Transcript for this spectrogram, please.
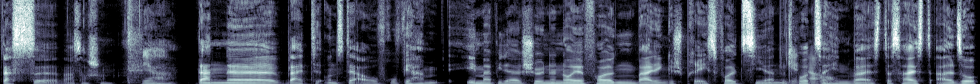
das äh, war es auch schon. Ja. Dann äh, bleibt uns der Aufruf. Wir haben immer wieder schöne neue Folgen bei den Gesprächsvollziehern. Genau. Kurzer Hinweis. Das heißt also,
